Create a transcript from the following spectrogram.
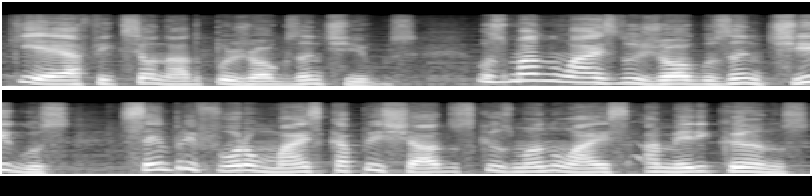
que é aficionado por jogos antigos. Os manuais dos jogos antigos sempre foram mais caprichados que os manuais americanos,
